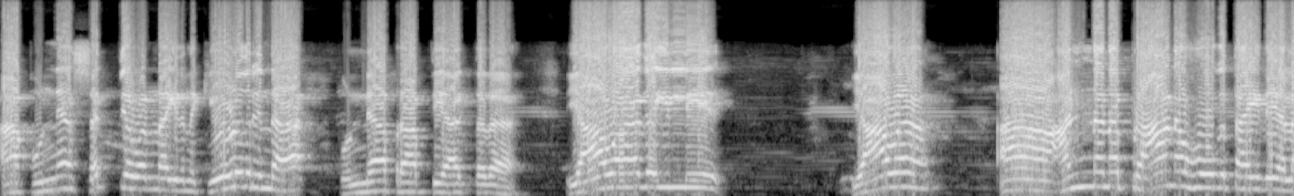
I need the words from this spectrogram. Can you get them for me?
ಆ ಪುಣ್ಯ ಸತ್ಯವನ್ನ ಇದನ್ನ ಕೇಳುವುದರಿಂದ ಪುಣ್ಯ ಪ್ರಾಪ್ತಿ ಆಗ್ತದ. ಯಾವಾಗ ಇಲ್ಲಿ ಯಾವ, ಆ, ಅಣ್ಣನ ಪ್ರಾಣ ಹೋಗ್ತಾ ಇದೆಯಲ್ಲ,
